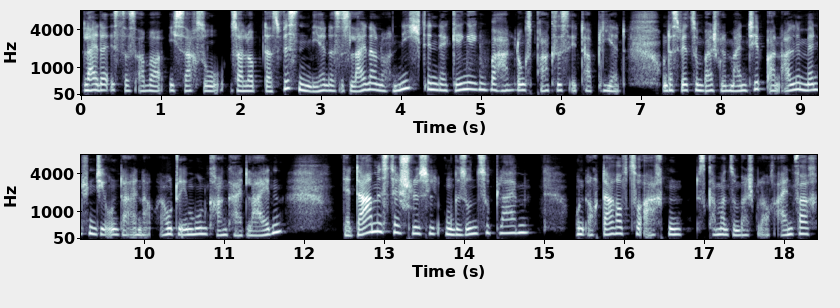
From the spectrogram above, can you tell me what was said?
Leider ist das aber, ich sag so salopp, das wissen wir, das ist leider noch nicht in der gängigen Behandlungspraxis etabliert. Und das wäre zum Beispiel mein Tipp an alle Menschen, die unter einer Autoimmunkrankheit leiden. Der Darm ist der Schlüssel, um gesund zu bleiben und auch darauf zu achten, das kann man zum Beispiel auch einfach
